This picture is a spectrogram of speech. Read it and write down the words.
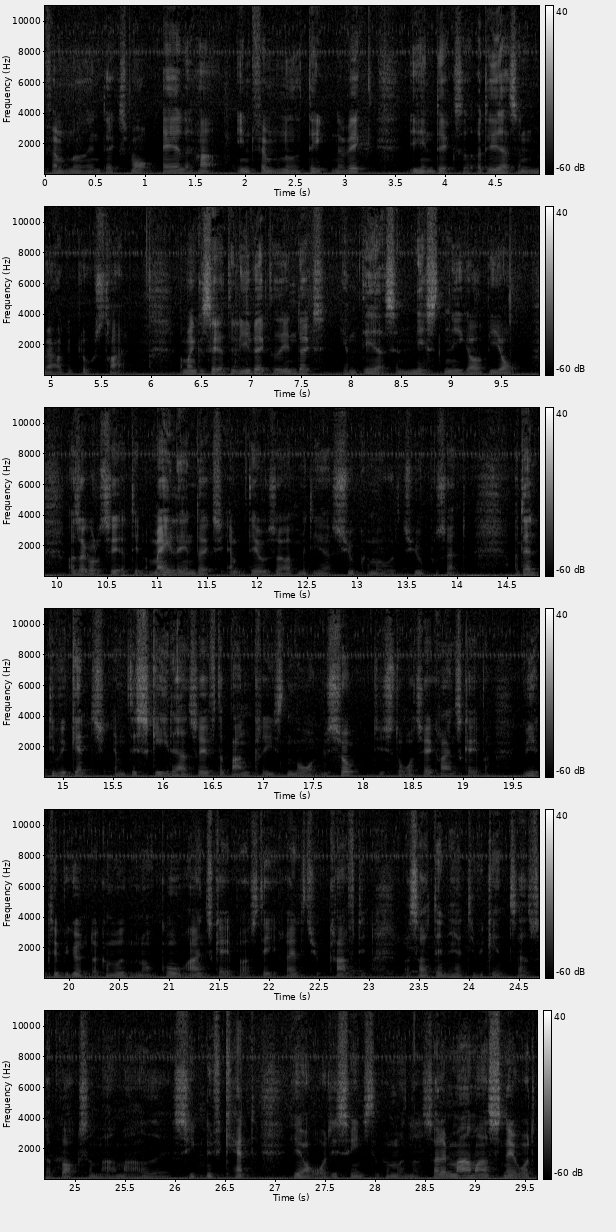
500 indeks, hvor alle har en 500 delende vægt i indekset, og det er altså en mørkeblå streg. Og man kan se, at det ligevægtede indeks, jamen det er altså næsten ikke op i år. Og så kan du se, at det normale indeks, jamen det er jo så op med de her 7,28 procent. Og den divergens, jamen det skete altså efter bankkrisen, hvor vi så de store tech-regnskaber virkelig begyndte at komme ud med nogle gode regnskaber og steg relativt kraftigt. Og så er den her divergens altså vokset meget, meget øh, signifikant her over de seneste par måneder. Så er det meget, meget snævert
